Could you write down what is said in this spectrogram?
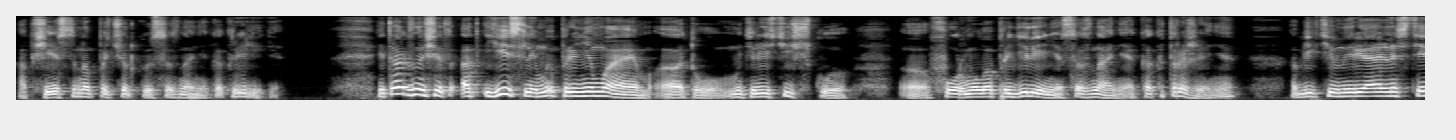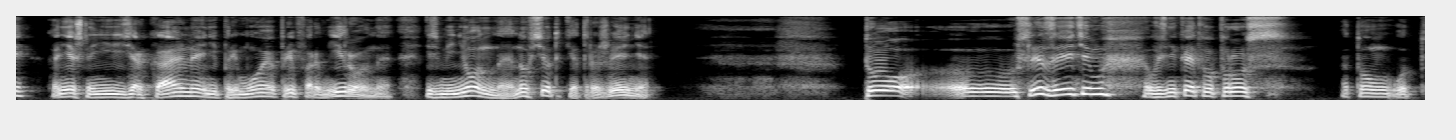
общественно, подчеркиваю, сознание, как религия. Итак, значит, если мы принимаем эту материалистическую э, формулу определения сознания как отражение объективной реальности, конечно, не зеркальное, не прямое, преформированное, измененное, но все-таки отражение, то э, вслед за этим возникает вопрос о том, вот,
